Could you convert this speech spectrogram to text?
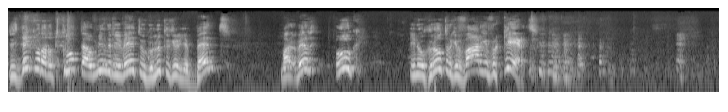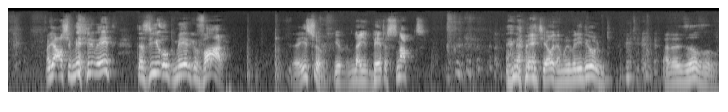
Dus ik denk wel dat het klopt dat hoe minder je weet, hoe gelukkiger je bent. Maar wel ook in hoe groter gevaar je verkeert. Maar ja, als je meer weet, dan zie je ook meer gevaar. Dat is zo. Je, omdat je het beter snapt. En dan weet je, oh, dat moeten we niet doen. Maar dat is zo.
